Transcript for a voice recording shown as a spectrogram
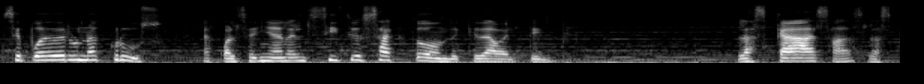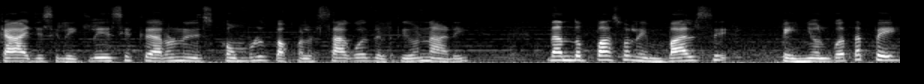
se puede ver una cruz la cual señala el sitio exacto donde quedaba el templo. Las casas, las calles y la iglesia quedaron en escombros bajo las aguas del río Nare, dando paso al embalse Peñol Guatapé,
